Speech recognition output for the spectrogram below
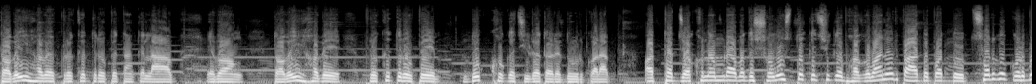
তবেই হবে প্রকৃতরূপে তাকে লাভ এবং তবেই হবে প্রকৃতরূপে দুঃখকে চিরতরে দূর করা। অর্থাৎ যখন আমরা আমাদের সমস্ত কিছুকে ভগবানের পাদপদ্মে উৎসর্গ করব,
